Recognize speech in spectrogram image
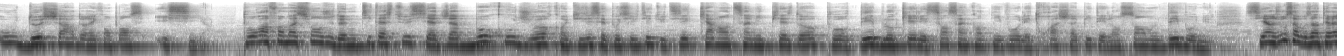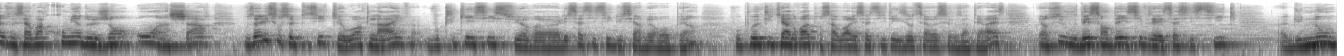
ou deux chars de récompense ici. Pour information, je vous donne une petite astuce. Il y a déjà beaucoup de joueurs qui ont utilisé cette possibilité d'utiliser 45 000 pièces d'or pour débloquer les 150 niveaux, les 3 chapitres et l'ensemble des bonus. Si un jour ça vous intéresse de savoir combien de gens ont un char, vous allez sur ce petit site qui est World Live. Vous cliquez ici sur euh, les statistiques du serveur européen. Vous pouvez cliquer à droite pour savoir les statistiques des autres serveurs si ça vous intéresse. Et ensuite, vous descendez ici, vous avez les statistiques du nombre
